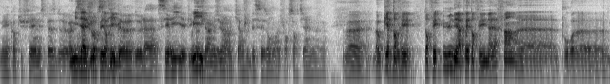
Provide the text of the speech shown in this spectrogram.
Mais quand tu fais une espèce de Mise à jour, de, de la série, et puis Oui. au fur et à mesure qu'ils rajoutent des saisons, il faut ressortir une. Bah, au pire, t'en fais, t'en fais une et après, t'en fais une à la fin euh, pour, euh,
